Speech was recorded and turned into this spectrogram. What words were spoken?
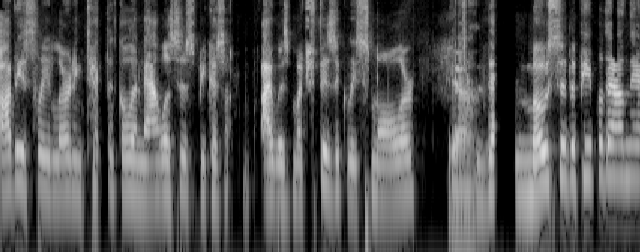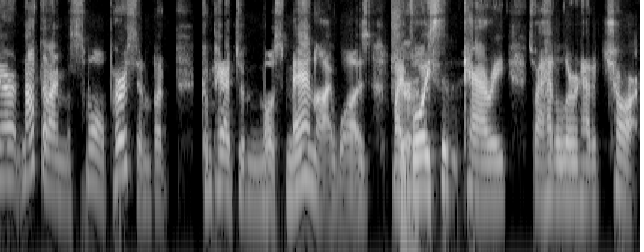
obviously learning technical analysis because I was much physically smaller yeah. most of the people down there. Not that I'm a small person, but compared to most men, I was. My sure. voice didn't carry, so I had to learn how to chart.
